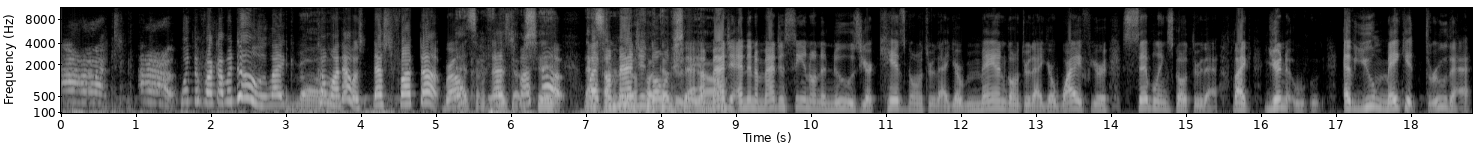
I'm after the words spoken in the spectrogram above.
ah, ah, what the fuck I'm gonna do? Like, Bro. come on, that was that's fucked up, bro. That's some fucked up shit. Up. That's like, some real imagine fucked going up through shit, that. y'all. Imagine, and then imagine seeing on the news your kids going through that, your man going through that, your wife, your siblings go through that. Like, you're if you make it through that,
